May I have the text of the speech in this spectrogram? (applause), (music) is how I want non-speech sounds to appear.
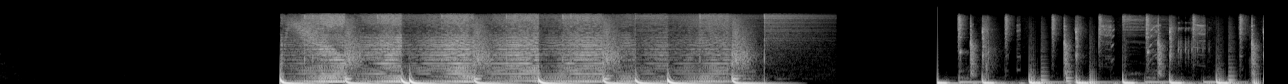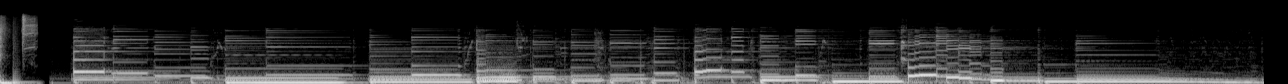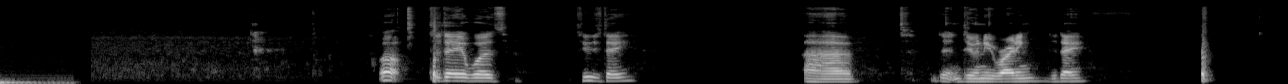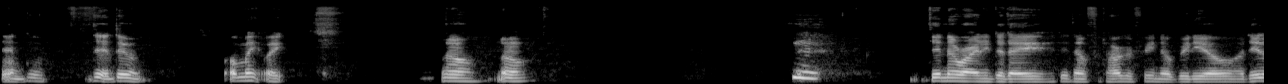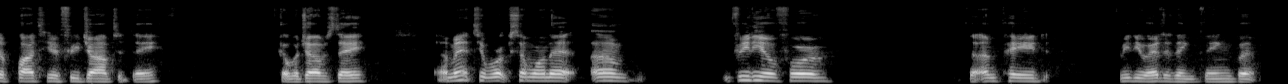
Well, today was Tuesday. Uh, didn't do any writing today. Didn't do. Didn't do. Oh wait, wait. No, no. Yeah. (sighs) Did no writing today. Did no photography, no video. I did apply to a few jobs today. Couple jobs today. I meant to work someone that um video for the unpaid video editing thing, but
